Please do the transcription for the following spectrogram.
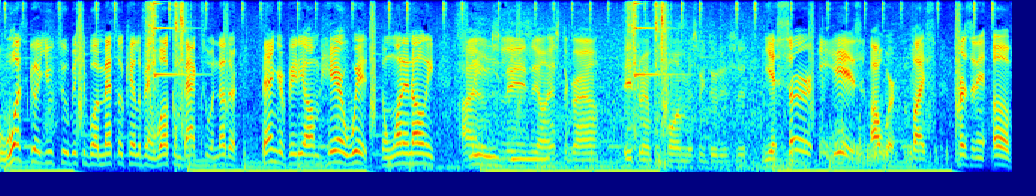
What's good YouTube? It's your boy Mezzo Caleb and welcome back to another banger video. I'm here with the one and only I am Sleazy on Instagram. E3M Performance, we do this shit. Yes sir, he is our vice president of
